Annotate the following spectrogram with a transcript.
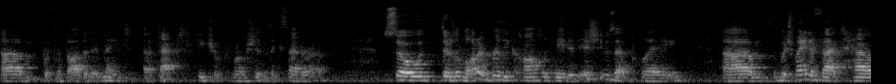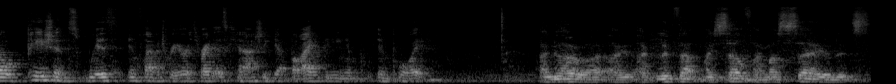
um, with the thought that it might affect future promotions, et cetera. So there's a lot of really complicated issues at play, um, which might affect how patients with inflammatory arthritis can actually get by being em employed. I know, I, have lived that myself, I must say, and it's,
